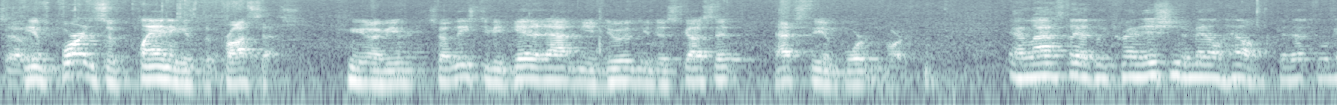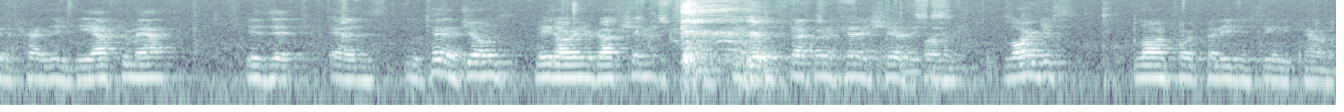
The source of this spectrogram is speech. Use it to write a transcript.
so. The importance of planning is the process, you know what I mean? So at least if you get it out and you do it and you discuss it, that's the important part. And lastly, as we transition to mental health, because that's what we're gonna transition, to the aftermath, is that as Lieutenant Jones made our introduction, he's the Sacramento County Department, largest law enforcement agency in the county.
